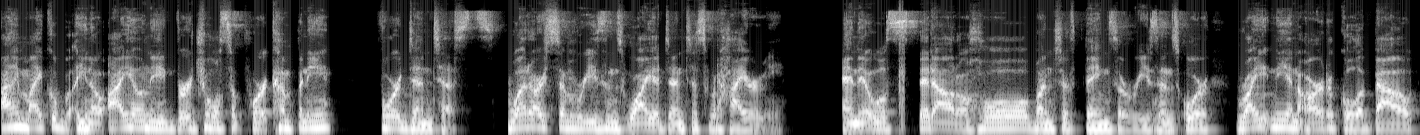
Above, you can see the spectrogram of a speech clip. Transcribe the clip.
I'm Michael, you know, I own a virtual support company for dentists. What are some reasons why a dentist would hire me? And it will spit out a whole bunch of things or reasons, or write me an article about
